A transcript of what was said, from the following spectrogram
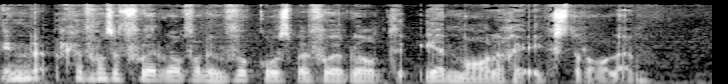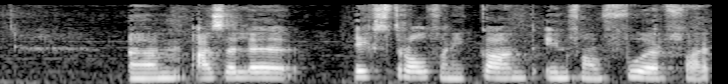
En gee ons 'n voorbeeld van hoeveel kos byvoorbeeld eenmalige ekstrale. Ehm um, as hulle ekstraal van die kant en van voor vat,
